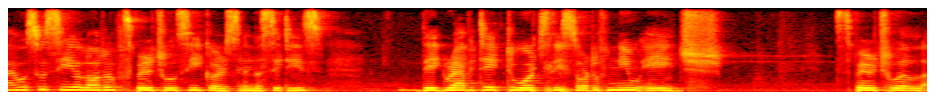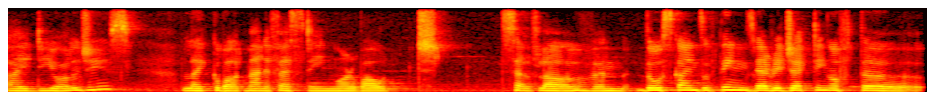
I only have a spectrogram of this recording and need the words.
I also see a lot of spiritual seekers in the cities they gravitate towards these sort of new age spiritual ideologies, like about manifesting or about self-love and those kinds of things. They're rejecting of the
